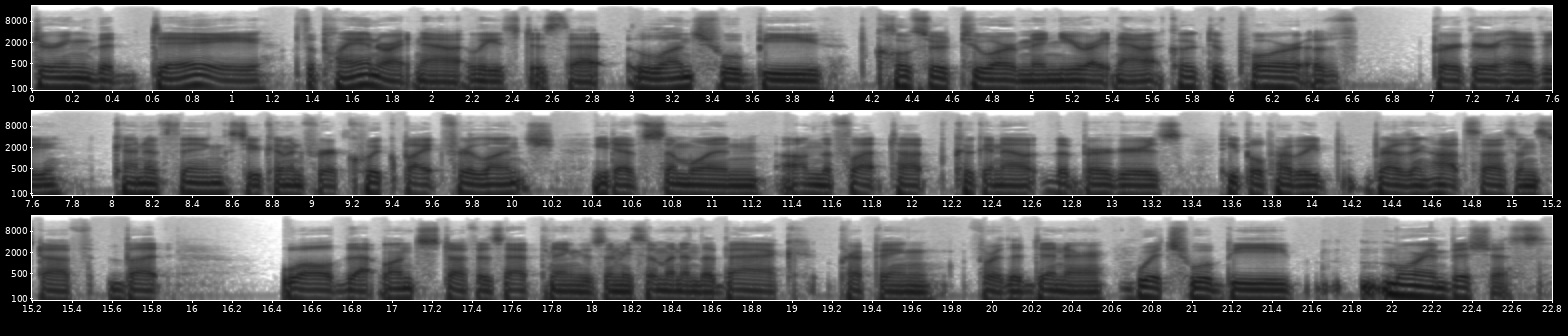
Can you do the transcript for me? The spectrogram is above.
during the day, the plan right now, at least, is that lunch will be closer to our menu right now at Collective Pour of burger heavy kind of thing. So you come in for a quick bite for lunch. You'd have someone on the flat top cooking out the burgers, people probably browsing hot sauce and stuff. But while that lunch stuff is happening, there's going to be someone in the back prepping for the dinner, mm-hmm. which will be more ambitious.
